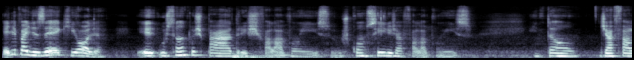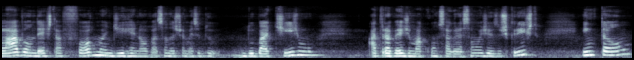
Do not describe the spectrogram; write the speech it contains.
Ele vai dizer que, olha, os santos padres falavam isso, os concílios já falavam isso. Então, já falavam desta forma de renovação das promessas do, do batismo através de uma consagração a Jesus Cristo. Então,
